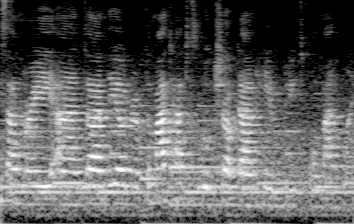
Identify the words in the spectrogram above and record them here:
name's Anne-Marie and I'm the owner of the Mad Hatters Bookshop down here in beautiful Manly.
